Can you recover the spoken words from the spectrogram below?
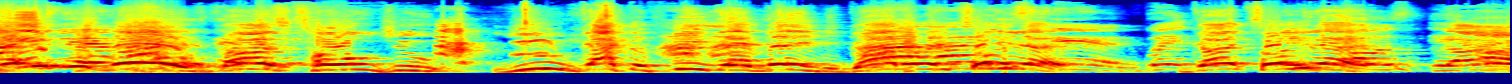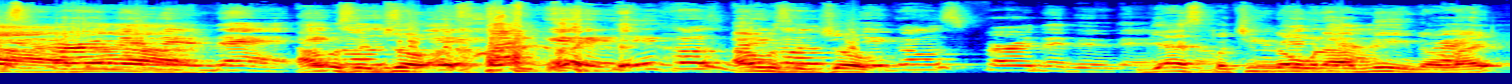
gave you I no. God told you you got to feed that baby. God I already told you that. God told you that. Goes, it Nah, goes further nah. than that. That It was a goes- joke. It, I get it. Goes. That was a joke. It goes further than that. Yes, though. but you It know what really I mean, though, right?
